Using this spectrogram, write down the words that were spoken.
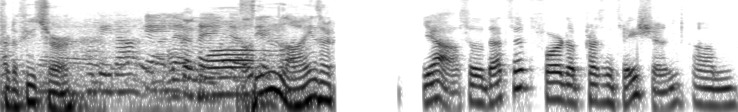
for the future. Thin lines are. Yeah, so that's it for the presentation. Um,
